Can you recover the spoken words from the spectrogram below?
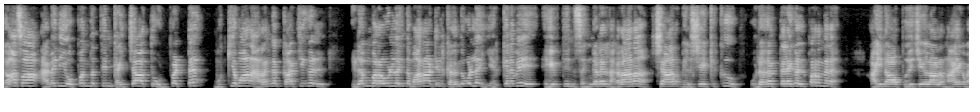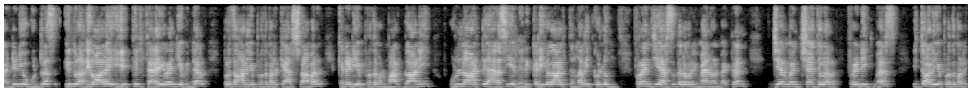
காசா அமைதி ஒப்பந்தத்தின் கைச்சாத்து உட்பட்ட முக்கியமான அரங்க காட்சிகள் இடம்பெறவுள்ள இந்த மாநாட்டில் கலந்து கொள்ள ஏற்கனவே எகிப்தின் செங்கடல் நகரான ஷார் எல்ஷேக்கு உலக தலைகள் பறந்தன. ஐநா பொதுச் செயலாளர் நாயகம் ஆண்டனியோ குட்ரஸ் இன்று அதிகாலை எகிப்தில் தரையிறங்கிய பின்னர் பிரித்தானிய பிரதமர் கேர் ஸ்டாமர் கெனடிய பிரதமர் மார்கானி உள்நாட்டு அரசியல் நெருக்கடிகளால் திணறிக்கொள்ளும் பிரெஞ்சு அரசு தலைவர் Emmanuel Macron German chancellor Friedrich Merz இத்தாலிய பிரதமர்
